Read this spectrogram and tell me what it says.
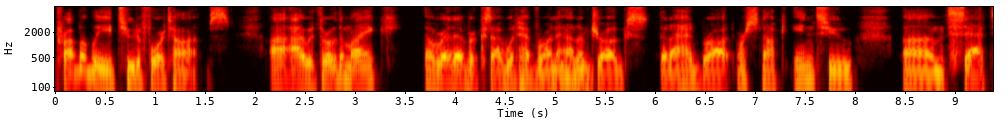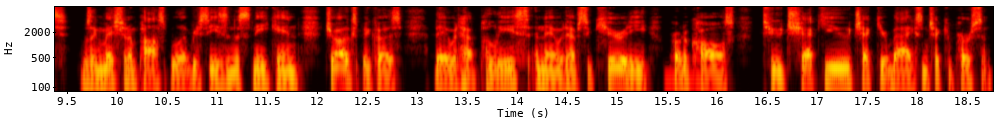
probably two to four times. Uh, I would throw the mic or whatever because I would have run out Mm-hmm. of drugs that I had brought or snuck into um, set. It was like Mission Impossible every season to sneak in drugs because they would have police and they would have security protocols to check you, check your bags, and check your person.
